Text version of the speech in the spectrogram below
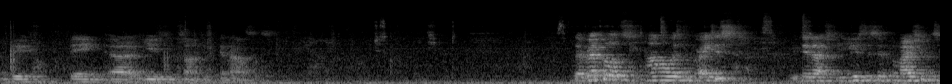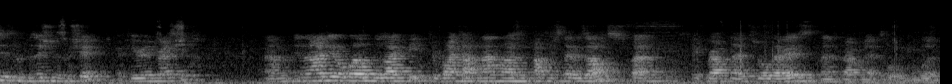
and being, being uh, used in scientific analysis. The records aren't always the greatest. We did actually use this information. This is the position of the ship, if you're interested. Um, in an ideal world, we like people to write up and analyse and publish their results, but if rough notes are all there is, then rough notes are all we can work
